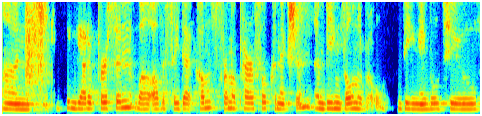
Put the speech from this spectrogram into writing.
On trusting the other person, well, obviously that comes from a powerful connection and being vulnerable, being able to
